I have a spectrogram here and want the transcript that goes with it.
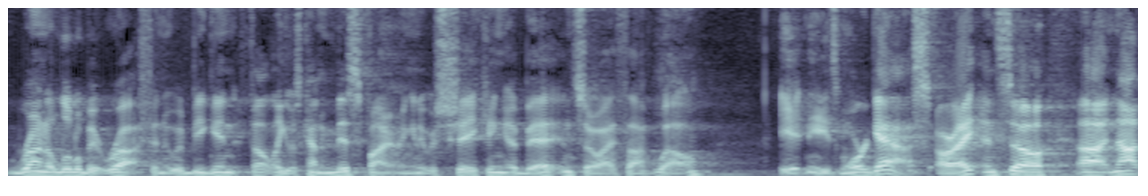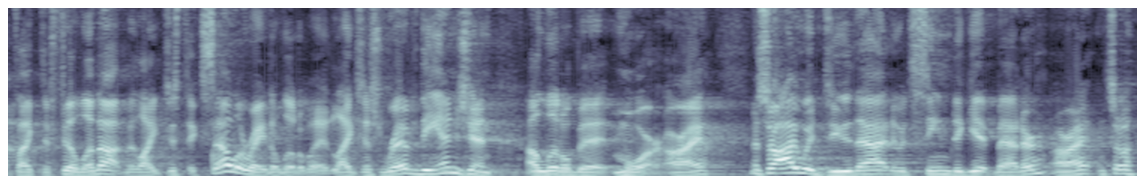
run a little bit rough and it would begin, felt like it was kind of misfiring and it was shaking a bit. And so I thought, well, it needs more gas, all right? And so, uh, not like to fill it up, but like just accelerate a little bit, like just rev the engine a little bit more, all right? And so I would do that. It would seem to get better, all right? And so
